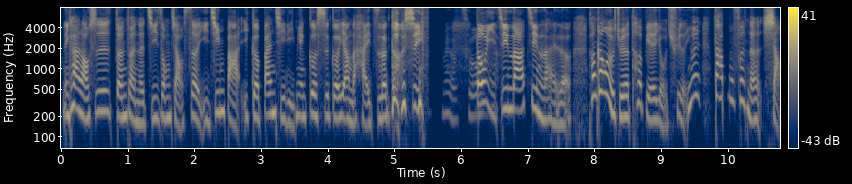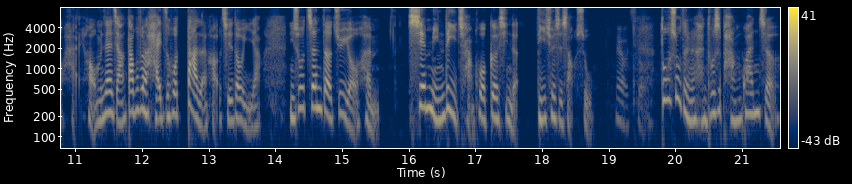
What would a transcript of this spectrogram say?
你看，老师短短的几种角色，已经把一个班级里面各式各样的孩子的个性。没有错，都已经拉进来了。刚刚我有觉得特别有趣的，因为大部分的小孩，哈，我们在讲大部分的孩子或大人，好，其实都一样。你说真的具有很鲜明立场或个性的，的确是少数，没有错。多数的人很多是旁观者，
